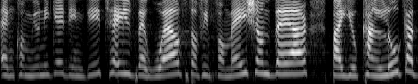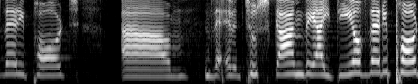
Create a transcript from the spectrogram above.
and communicate in detail the wealth of information there, but you can look at the report um, the, to scan the idea of the report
